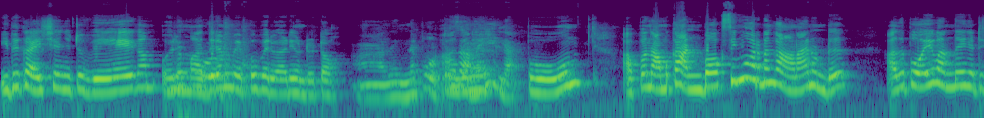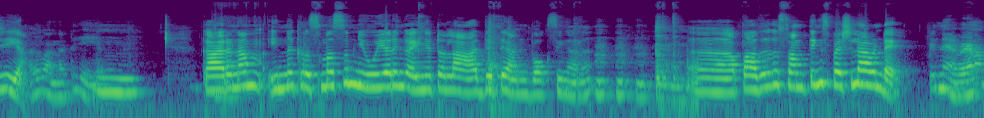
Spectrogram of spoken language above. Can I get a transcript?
ഇത് കഴിച്ചു കഴിഞ്ഞിട്ട് വേഗം ഒരു മധുരം വെപ്പ് പരിപാടി ഉണ്ട് കേട്ടോ പോവും. അപ്പൊ നമുക്ക് അൺബോക്സിംഗ് ഒരെണ്ണം കാണാനുണ്ട്. അത് പോയി വന്നു കഴിഞ്ഞിട്ട് ചെയ്യാം. കാരണം ഇന്ന് ക്രിസ്മസും ന്യൂ ഇയറും കഴിഞ്ഞിട്ടുള്ള ആദ്യത്തെ അൺബോക്സിംഗ് ആണ്. അപ്പൊ അത് സംതിങ് സ്പെഷ്യൽ ആവണ്ടേ? പിന്നെ വേണം.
